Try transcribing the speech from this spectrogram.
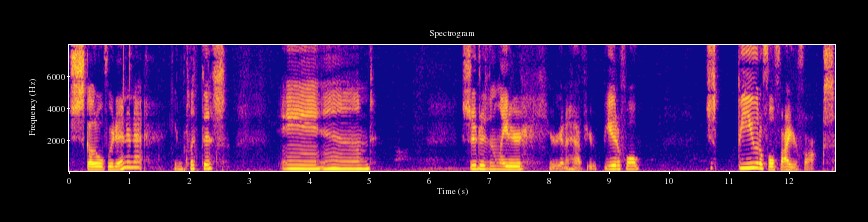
Just go over to the internet. You can click this, and sooner than later, you're gonna have your beautiful, just beautiful Firefox.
